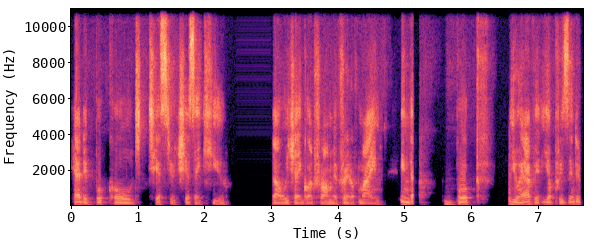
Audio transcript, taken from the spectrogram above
had a book called Test Your Chess IQ uh, which I got from a friend of mine. In that book, you have it, you're presented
